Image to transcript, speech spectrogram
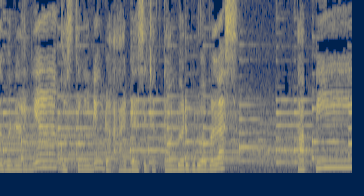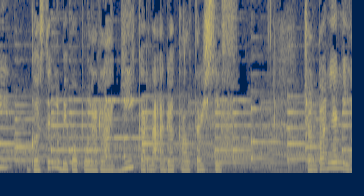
Sebenarnya ghosting ini udah ada sejak tahun 2012. Tapi ghosting lebih populer lagi karena ada culture shift. Contohnya nih,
